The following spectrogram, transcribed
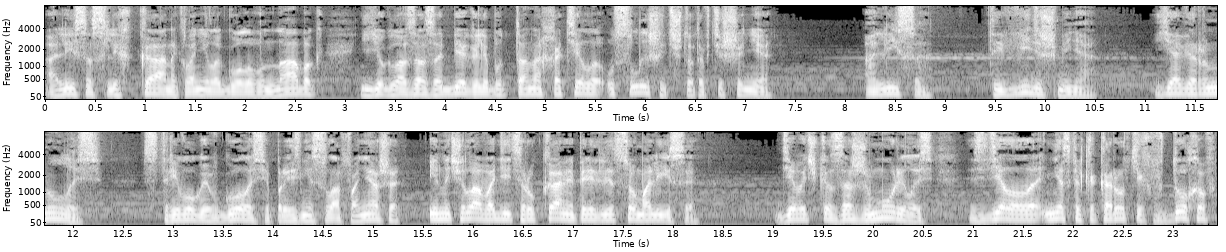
Алиса слегка наклонила голову на бок, ее глаза забегали, будто она хотела услышать что-то в тишине. «Алиса, ты видишь меня? Я вернулась!» С тревогой в голосе произнесла Фаняша и начала водить руками перед лицом Алисы. Девочка зажмурилась, сделала несколько коротких вдохов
